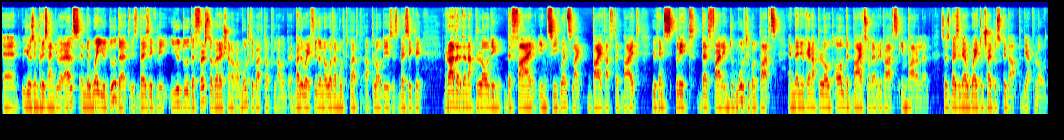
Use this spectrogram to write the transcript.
and using pre-signed URLs. And the way you do that is basically you do the first operation of a multi-part upload. And by the way, if you don't know what a multi-part upload is, it's basically rather than uploading the file in sequence, like byte after byte, you can split that file into multiple parts, and then you can upload all the bytes of every part in parallel. So it's basically a way to try to speed up the upload.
